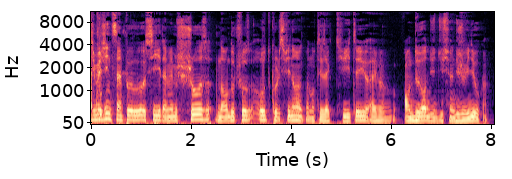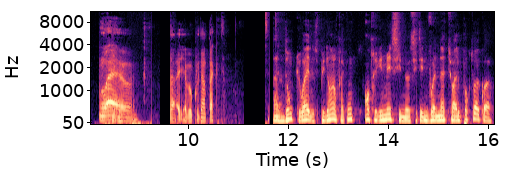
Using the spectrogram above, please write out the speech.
j'imagine c'est un peu aussi la même chose dans d'autres choses autres que le speedrun quoi dans tes activités en dehors du, du, du jeu vidéo quoi. Ouais ouais il y a beaucoup d'impact. Ah, donc, ouais, le speedrun, en fait, entre guillemets, c'était une voie naturelle pour toi, quoi.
